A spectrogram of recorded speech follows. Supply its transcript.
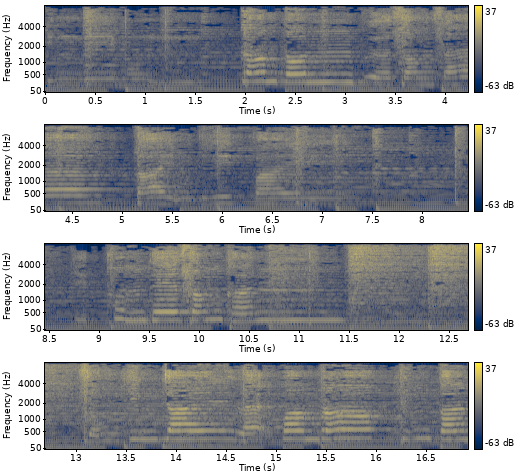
กินดีมุ่งพร้อมตนเพื่อส่องแสง ไป จิตทุ่มเทสำคัญ ส่งจริงใจและความรักถึงกัน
